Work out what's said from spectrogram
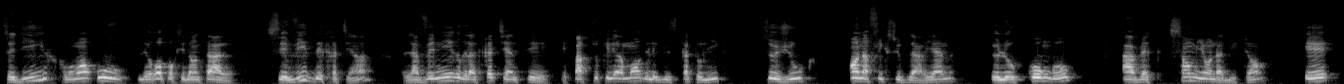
C'est dire qu'au moment où l'Europe occidentale s'évite des chrétiens, l'avenir de la chrétienté et particulièrement de l'Église catholique se joue en Afrique subsaharienne et le Congo, avec 100 millions d'habitants, est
